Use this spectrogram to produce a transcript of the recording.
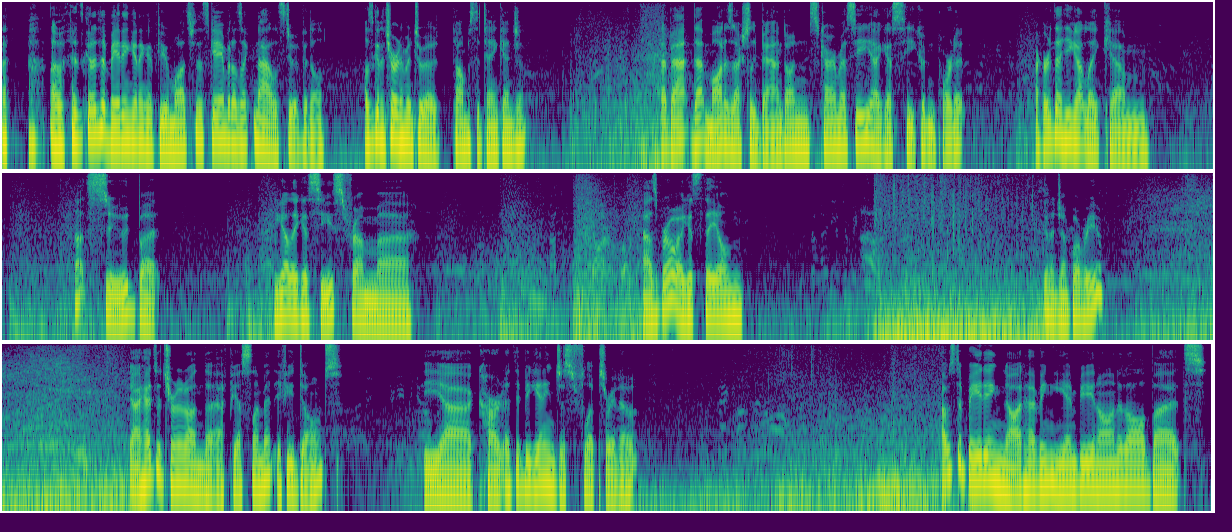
I was gonna debating getting a few mods for this game, but I was like, nah, let's do it vanilla. I was gonna turn him into a Thomas the Tank Engine. That that mod is actually banned on Skyrim SE. I guess he couldn't port it. I heard that he got like um not sued, but he got like a cease from uh Hasbro. I guess they own Gonna jump over you. Yeah, I had to turn it on the FPS limit. If you don't, the uh, cart at the beginning just flips right out. I was debating not having ENB on at all, but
